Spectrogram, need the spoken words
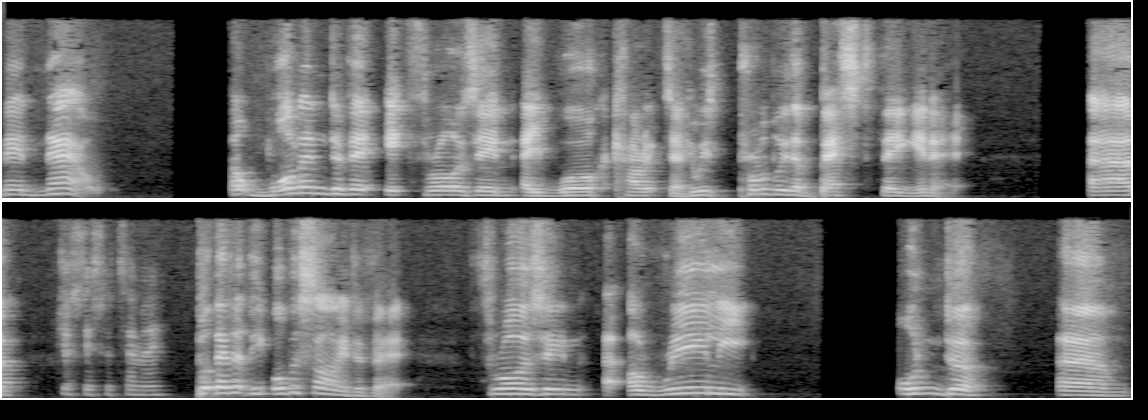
made now. At one end of it, it throws in a woke character who is probably the best thing in it. Um, Justice for Timmy. but then at the other side of it, throws in a, a really under um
